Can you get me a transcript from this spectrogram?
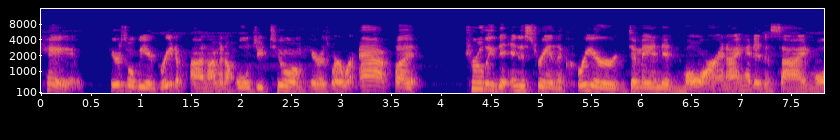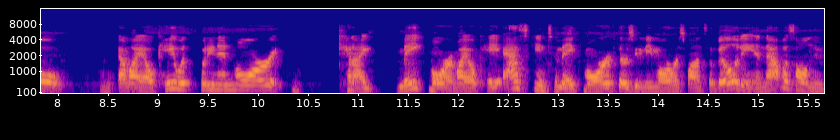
okay, here's what we agreed upon. I'm going to hold you to them. Here's where we're at. But truly, the industry and the career demanded more. And I had to decide well, am I okay with putting in more? Can I make more? Am I okay asking to make more if there's going to be more responsibility? And that was all new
